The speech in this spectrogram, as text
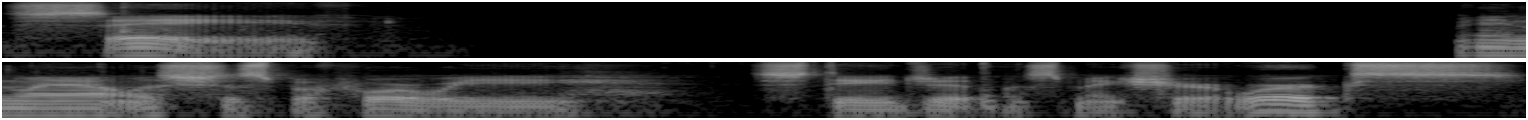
Save. Main layout, let's just, before we stage it, let's make sure it works.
